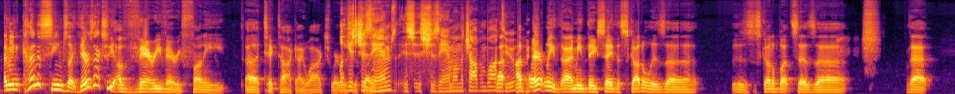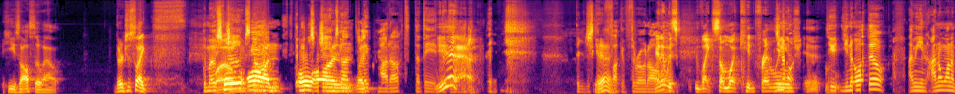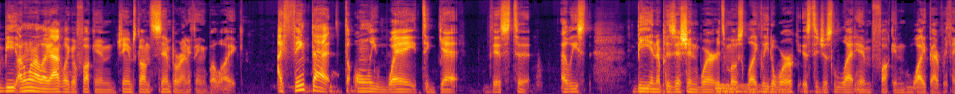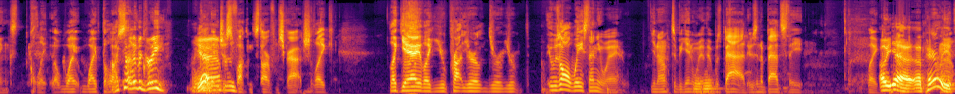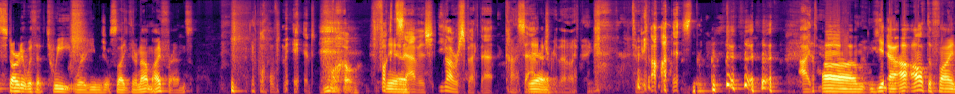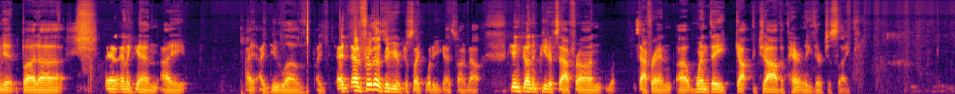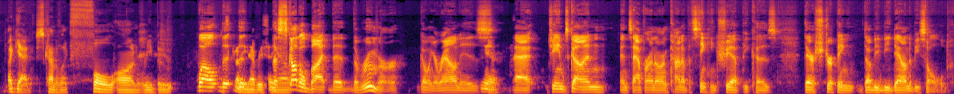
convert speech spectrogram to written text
I mean, it kind of seems like there's actually a very very funny uh, TikTok I watched where it Like, was is just like, is, is Shazam on the chopping block Uh, too? apparently, I mean, they say the scuttle is uh is scuttlebutt says uh that he's also out. They're just like f- the most Whoa. James full Gunn, on, the full most James on, Gunn like type product that they. that they Yeah. They're just gonna Yeah. fucking throw it all. and it was like somewhat kid friendly You know and shit. Dude, you know what though? I mean, I don't want to be, I don't want to like act like a fucking James Gunn simp or anything, but like, I think that the only way to get this to at least be in a position where it's most likely to work is to just let him fucking wipe everything, cla uh, wipe wipe the whole. I kind of agree. clean, Yeah, and just fucking start from scratch. Like, like yeah, like you're pro- you're you're you're. It was all waste anyway. You know, to begin with, it was bad. It was in a bad state. Like, Oh yeah, apparently Wow. it started with a tweet where he was just like, "They're not my friends." oh man. Whoa. fucking Yeah. savage. You gotta respect that kind of savagery, though. I think, to be honest, I do. um, yeah, I- I'll have to find it, but uh, and, and again, I, I, I do love, I, and, and for those of you who are just like, what are you guys talking about? James Gunn and Peter Safran, Safran, uh, when they got the job, apparently they're just like, again, just kind of like full on reboot, Well, the, the, everything the scuttlebutt, the the rumor going around is Yeah. that James Gunn and Safran are on kind of a sinking ship because they're stripping WB down to be sold.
